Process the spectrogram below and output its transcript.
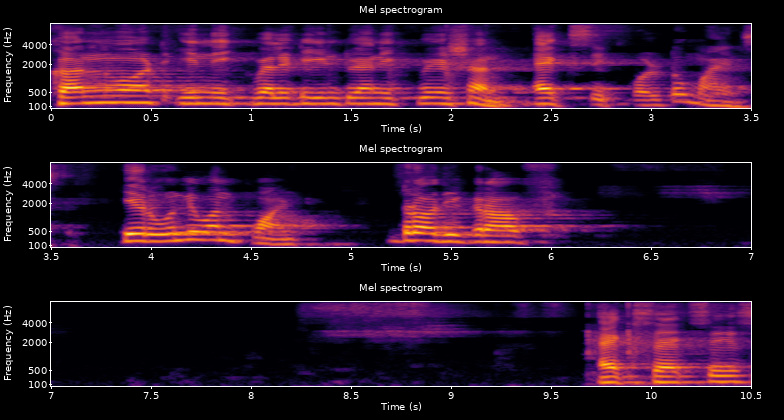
convert inequality into an equation x equal to minus 3. Here only one point. Draw the graph. x-axis,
